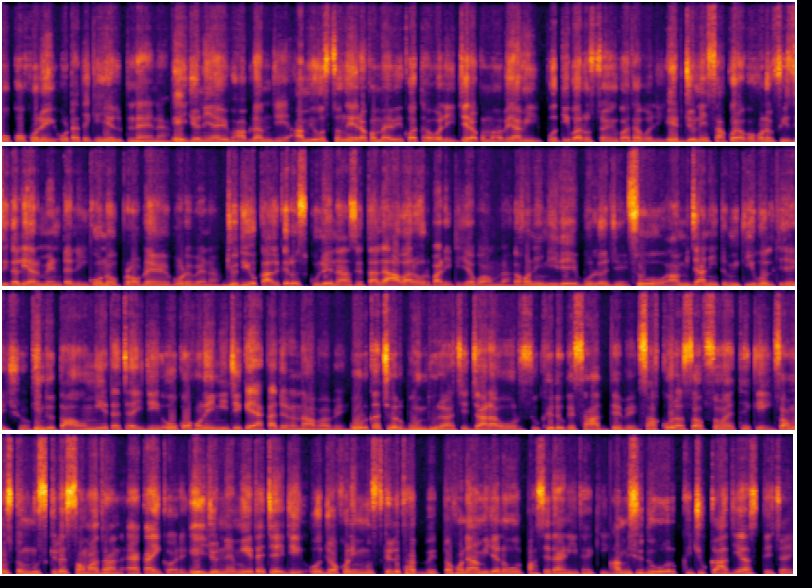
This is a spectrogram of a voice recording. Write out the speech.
ও কখনোই ওটা থেকে হেল্প নেয় না। এই জন্যই আমি ভাবলাম যে আমি ওর সঙ্গে এরকম ভাবেই কথা বলি, যেরকম ভাবে আমি প্রতিবার ওর সঙ্গে কথা বলি। এর জন্য সাকুরা কখনো ফিজিক্যালি আর মেন্টালি কোনো প্রবলেমে পড়বে না। যদিও কালকেরও স্কুলে না আসে, তাহলে আবার ওর বাড়িতে যাব আমরা। তখনই নিজেই বলল যে, সো, আমি জানি তুমি কি বলতে চাইছো। কিন্তু তাও আমি এটা চাই যে, ও কখনোই নিজেকে একা যেন না ভাবে। ওর কাছে ওর বন্ধুরা আছে, যারা ওর সুখে দুঃখে সাথ দেবে। সাকুরা সবসময় থেকেই সমস্ত মুশকিলের সমাধান একাই করে। এই জন্য আমি এটা চাই যে, ও যখনই মুশকিলে থাকবে তখন আমি যেন ওর পাশে দাঁড়িয়ে থাকি। আমি শুধু ওর কিছু কাজে আসতে চাই।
